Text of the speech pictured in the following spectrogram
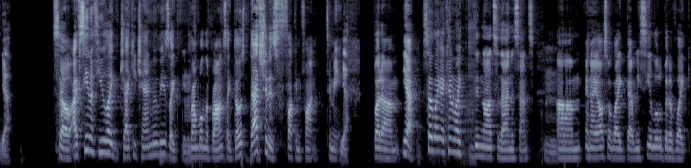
Yeah. so i've seen a few like jackie chan movies like Mhm. rumble in the bronx like those that shit is fucking fun to me Yeah. but um yeah so like i kind of like the nods to that in a sense Mhm. um and i also like that we see a little bit of like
